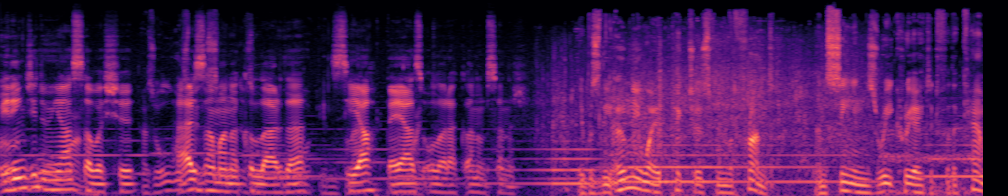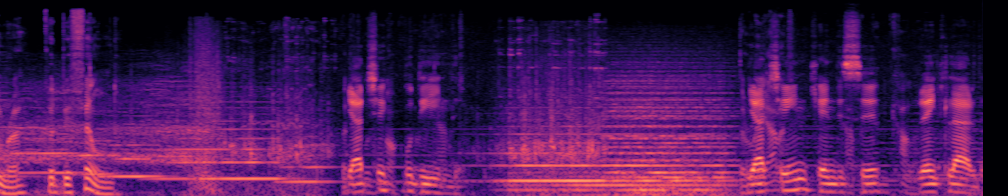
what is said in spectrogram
Birinci Dünya Savaşı her zaman akıllarda siyah beyaz olarak anımsanır. It was the only way pictures from the front and scenes recreated for the camera could be filmed. Gerçek bu değildi. Gerçeğin kendisi renklerdi.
